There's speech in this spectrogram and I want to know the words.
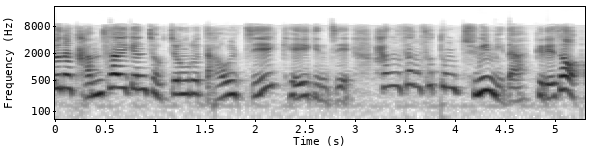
또는 감사 의견 적정으로 나올지 계획인지 항상 소통 중입니다. 그래서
